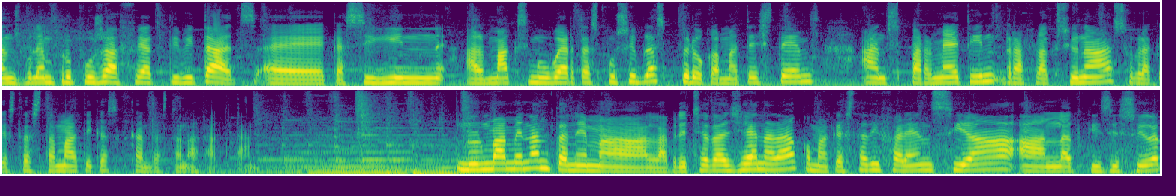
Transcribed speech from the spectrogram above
ens volem proposar fer activitats eh, que siguin el màxim obertes possibles, però que al mateix temps ens permetin reflexionar sobre aquestes temàtiques que ens estan afectant. Normalment entenem la bretxa de gènere com aquesta diferència en l'adquisició de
